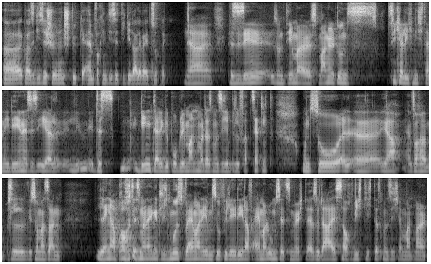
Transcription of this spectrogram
äh, quasi diese schönen Stücke einfach in diese digitale Welt zu bringen. Ja, das ist eh so ein Thema, es mangelt uns sicherlich nicht an Ideen. Es ist eher das gegenteilige Problem manchmal, dass man sich ein bisschen verzettelt und so, äh, ja, einfach ein bisschen, wie soll man sagen, länger braucht, als man eigentlich muss, weil man eben so viele Ideen auf einmal umsetzen möchte. Also da ist auch wichtig, dass man sich ja manchmal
